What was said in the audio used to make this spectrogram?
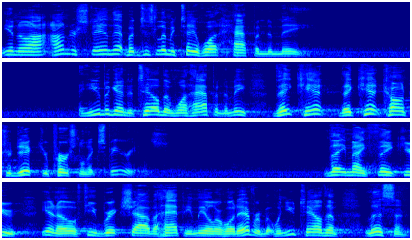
You know, I understand that, but just let me tell you what happened to me and you begin to tell them what happened to me, they can't, they can't contradict your personal experience. They may think you, you know, a few bricks shy of a happy meal or whatever, but when you tell them, listen,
